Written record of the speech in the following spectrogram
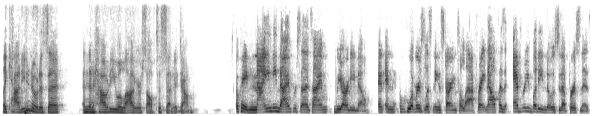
Like, how do you notice it? And then how do you allow yourself to set it down? Okay, 99% of the time, we already know. And, and whoever's listening is starting to laugh right now because everybody knows who that person is.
